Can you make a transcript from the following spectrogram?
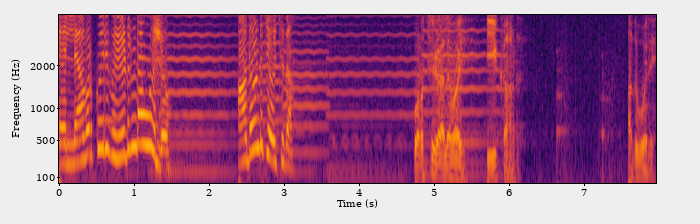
എല്ലാവർക്കും ഒരു വീടുണ്ടാവുമല്ലോ. അതുകൊണ്ട് ചോദിച്ചതാ. കുറച്ചു കാലമായി ഈ കാട്. അതുപോലെ.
